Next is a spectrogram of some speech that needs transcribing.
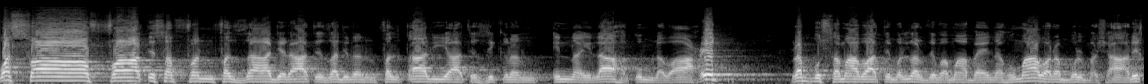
والصافات صفا فالزاجرات زجرا فالتالیات ذکرا ان الہکم لواحد. رب السماوات والارض وما بینہما ورب المشارق.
